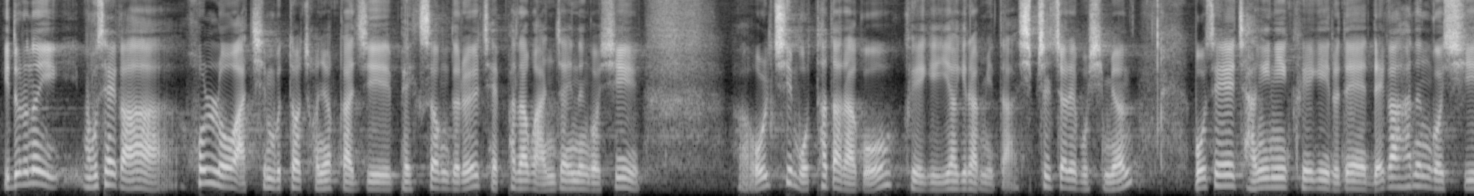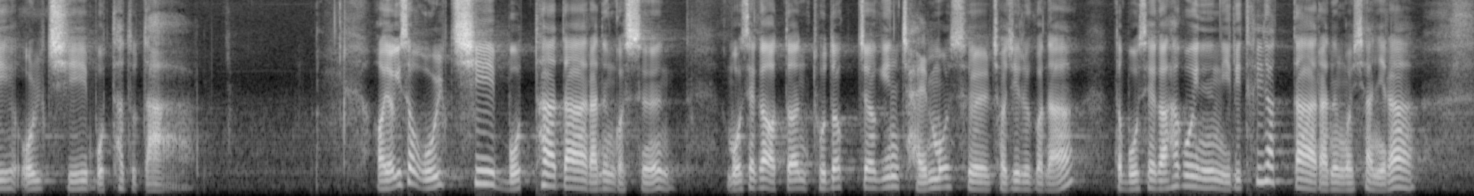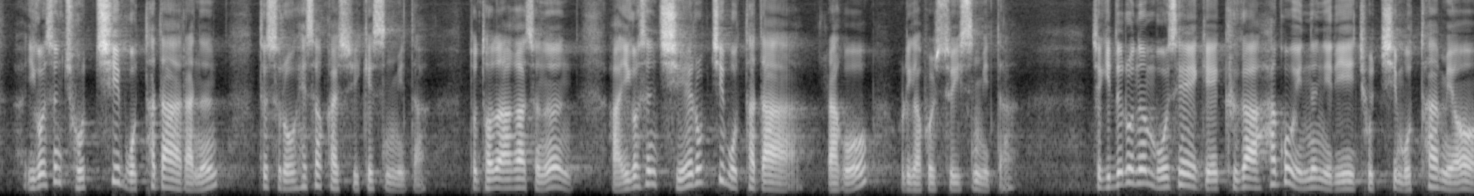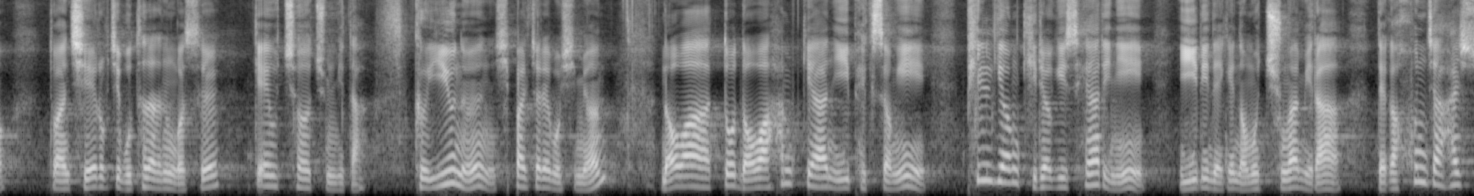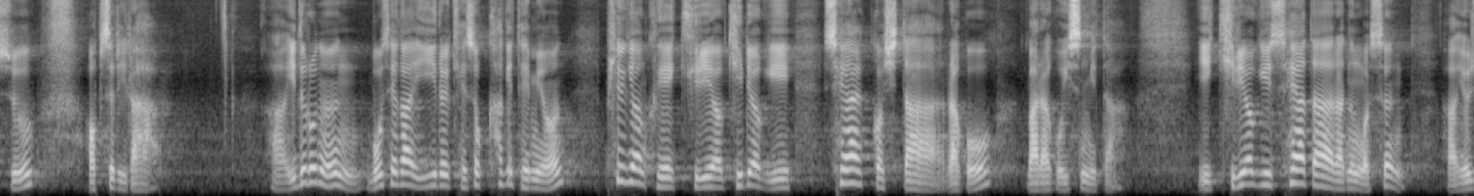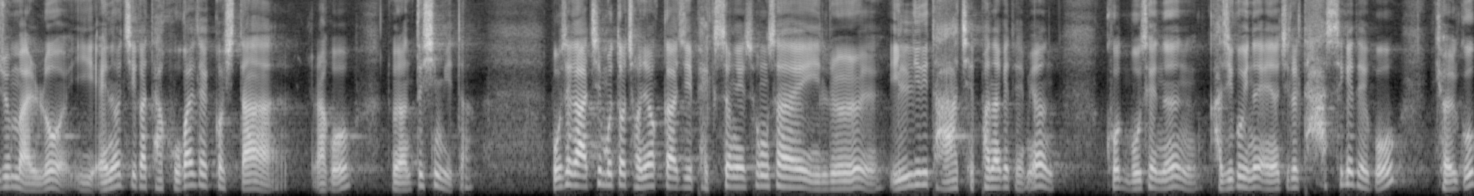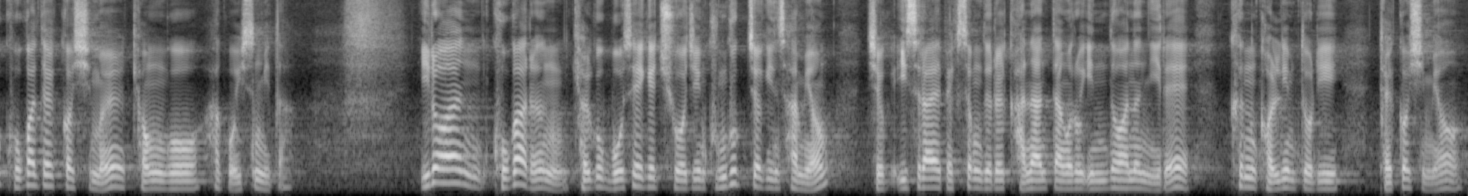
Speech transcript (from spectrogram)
이들은 모세가 홀로 아침부터 저녁까지 백성들을 재판하고 앉아 있는 것이 어, 옳지 못하다라고 그에게 이야기를 합니다. 17절에 보시면 모세의 장인이 그에게 이르되 내가 하는 것이 옳지 못하도다. 어, 여기서 옳지 못하다라는 것은 모세가 어떤 도덕적인 잘못을 저지르거나 또 모세가 하고 있는 일이 틀렸다라는 것이 아니라 이것은 좋지 못하다라는 뜻으로 해석할 수 있겠습니다. 또 더 나아가서는 아, 이것은 지혜롭지 못하다라고 우리가 볼 수 있습니다. 즉 이대로는 모세에게 그가 하고 있는 일이 좋지 못하며 또한 지혜롭지 못하다는 것을 깨우쳐 줍니다. 그 이유는 18절에 보시면 너와 또 너와 함께한 이 백성이 필경 기력이 쇠하리니 이 일이 내게 너무 중함이라 내가 혼자 할 수 없으리라. 아, 이대로는 모세가 이 일을 계속하게 되면 필경 그의 기력, 기력이 쇠할 것이다 라고 말하고 있습니다. 이 기력이 쇠하다라는 것은 아, 요즘 말로 이 에너지가 다 고갈될 것이다라고 그런 뜻입니다. 모세가 아침부터 저녁까지 백성의 송사의 일을 일일이 다 재판하게 되면 곧 모세는 가지고 있는 에너지를 다 쓰게 되고 결국 고갈될 것임을 경고하고 있습니다. 이러한 고갈은 결국 모세에게 주어진 궁극적인 사명, 즉 이스라엘 백성들을 가나안 땅으로 인도하는 일에 큰 걸림돌이 될 것이며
